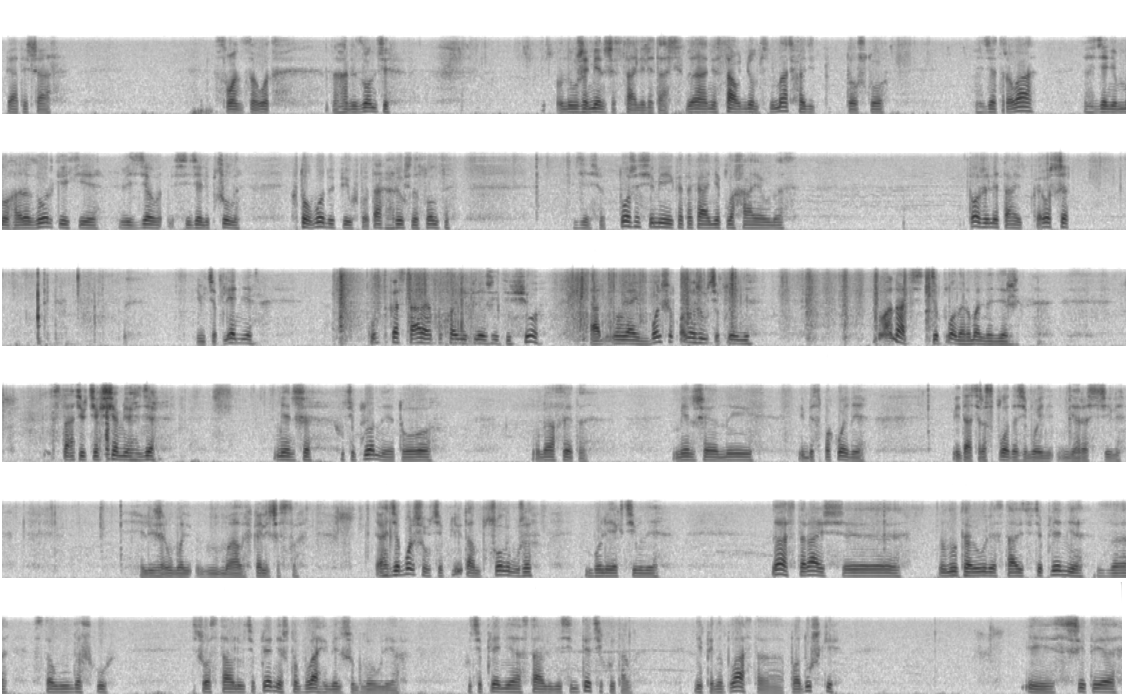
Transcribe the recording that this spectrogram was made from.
пятый час. Солнце вот на горизонте. Они уже меньше стали летать. Я не стал днем снимать, ходить, то что где трава, где немного разорки, какие везде сидели пчелы. Кто воду пил, кто так грелся на солнце. Здесь вот тоже семейка такая неплохая у нас. Тоже летают. Короче, и утепление. Куртка старая, пуховик лежит, и все. А, ну, я им больше положу утепление. Ну, она тепло нормально держит. Кстати, в тех семьях, где меньше утепленные, то у нас это меньше они и беспокойные. Видать, расплода зимой не растили. Или же в малых количествах. А где больше утеплю, там пчелы уже более активные. Да, стараюсь э, внутрь уля ставить утепление за вставную доску. Что ставлю утепление, чтобы влаги меньше было в ульях. Утепление ставлю не синтетику там, не пенопласт, а подушки. И сшитые,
